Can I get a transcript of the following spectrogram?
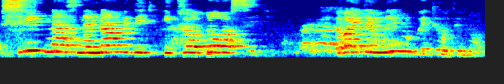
Світ нас ненавидить і цього досить. Давайте ми любити один одного.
